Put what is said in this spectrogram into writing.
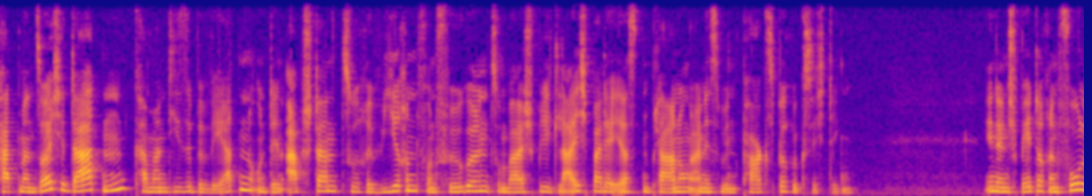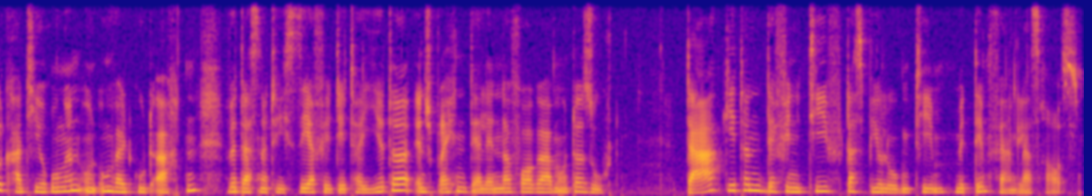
Hat man solche Daten, kann man diese bewerten und den Abstand zu Revieren von Vögeln zum Beispiel gleich bei der ersten Planung eines Windparks berücksichtigen. In den späteren Vogelkartierungen und Umweltgutachten wird das natürlich sehr viel detaillierter entsprechend der Ländervorgaben untersucht. Da geht dann definitiv das Biologenteam mit dem Fernglas raus.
